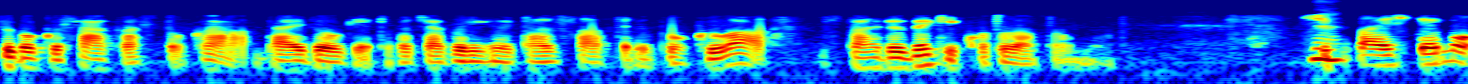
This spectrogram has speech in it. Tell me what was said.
すごくサーカスとか大道芸とかジャグリングに携わってる僕は伝えるべきことだと思う。失敗しても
